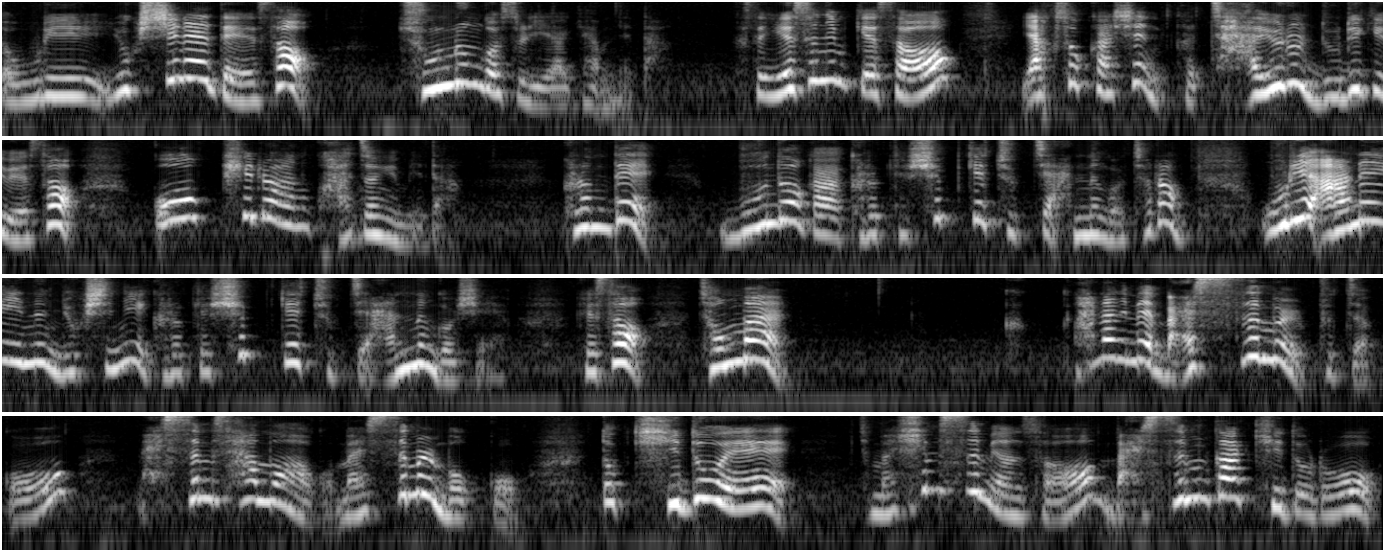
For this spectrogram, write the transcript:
또 우리 육신에 대해서 죽는 것을 이야기합니다. 그래서 예수님께서 약속하신 그 자유를 누리기 위해서 꼭 필요한 과정입니다. 그런데 문어가 그렇게 쉽게 죽지 않는 것처럼 우리 안에 있는 육신이 그렇게 쉽게 죽지 않는 것이에요. 그래서 정말 그 하나님의 말씀을 붙잡고 말씀 사모하고 말씀을 먹고 또 기도에 정말 힘쓰면서 말씀과 기도로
